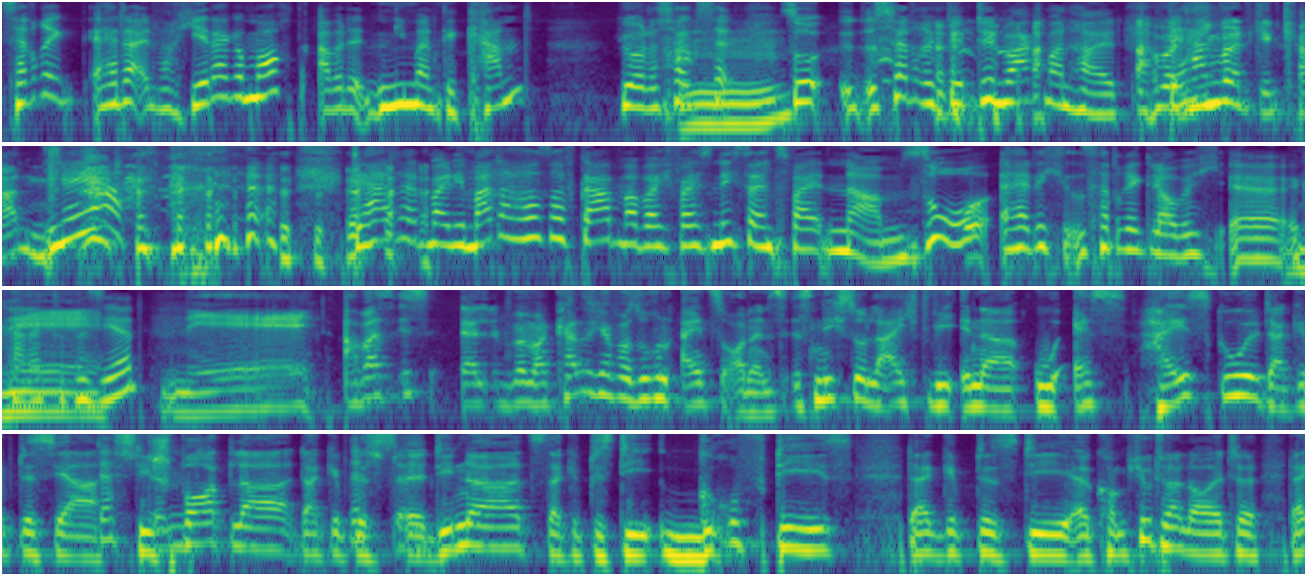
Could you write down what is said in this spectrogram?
Cedric hätte einfach jeder gemocht, aber niemand gekannt. Ja, das hat Mhm. so Cedric, den, den mag man halt. Aber Der hat- niemand gekannt. ja, ja. Der hat halt mal die Mathehausaufgaben, aber ich weiß nicht seinen zweiten Namen. So hätte ich Cedric, glaube ich, äh, charakterisiert. Nee. aber es ist, äh, man kann sich ja versuchen einzuordnen. Es ist nicht so leicht wie in der US Highschool. Da gibt es ja die. Sportler, da gibt Das es äh, die Nerds, da gibt es die Gruftis, da gibt es die äh, Computerleute. Da,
